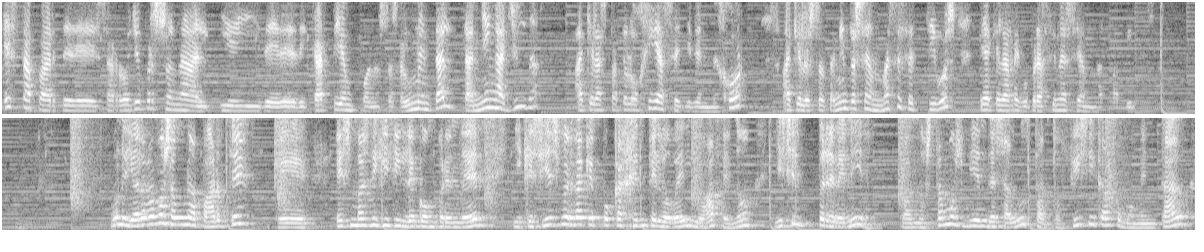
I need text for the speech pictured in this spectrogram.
esta parte de desarrollo personal y de dedicar tiempo a nuestra salud mental también ayuda a que las patologías se lleven mejor, a que los tratamientos sean más efectivos y a que las recuperaciones sean más rápidas. Bueno, y ahora vamos a una parte que es más difícil de comprender y que sí es verdad que poca gente lo ve y lo hace, ¿no? Y es el prevenir. Cuando estamos bien de salud, tanto física como mental,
